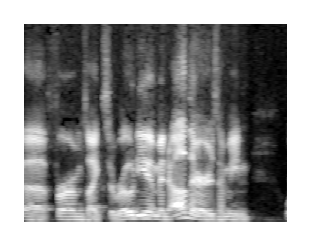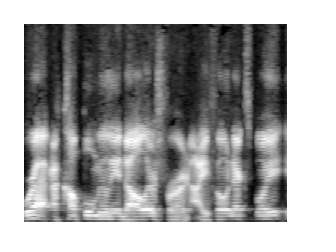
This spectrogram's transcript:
uh, firms like Zerodium and others. I mean, we're at a couple million dollars for an iPhone exploit.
